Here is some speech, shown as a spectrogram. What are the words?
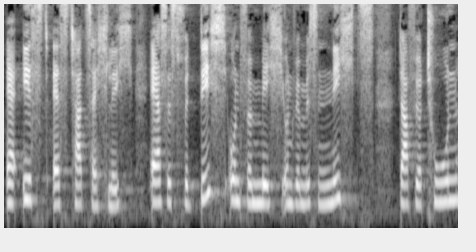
Er ist es tatsächlich. Er ist es für dich und für mich und wir müssen nichts dafür tun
